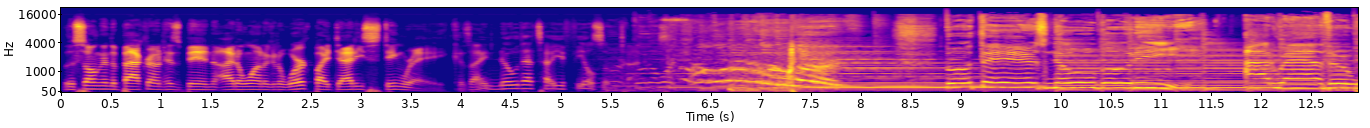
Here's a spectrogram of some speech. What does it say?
The song in the background has been I Don't Want to Go to Work by Daddy Stingray, because I know that's how you feel sometimes. But there's nobody I'd rather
